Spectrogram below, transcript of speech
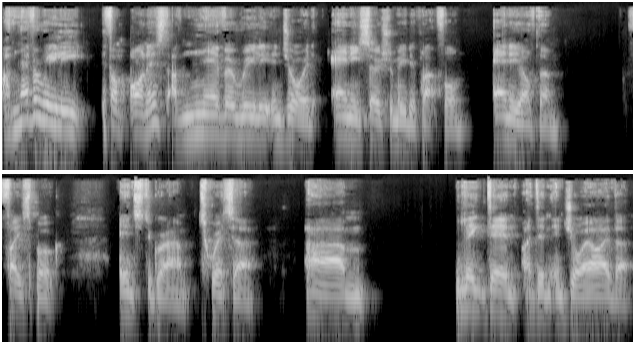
I've never really, if I'm honest, I've never really enjoyed any social media platform, any of them. Facebook, Instagram, Twitter, um, LinkedIn, I didn't enjoy either.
